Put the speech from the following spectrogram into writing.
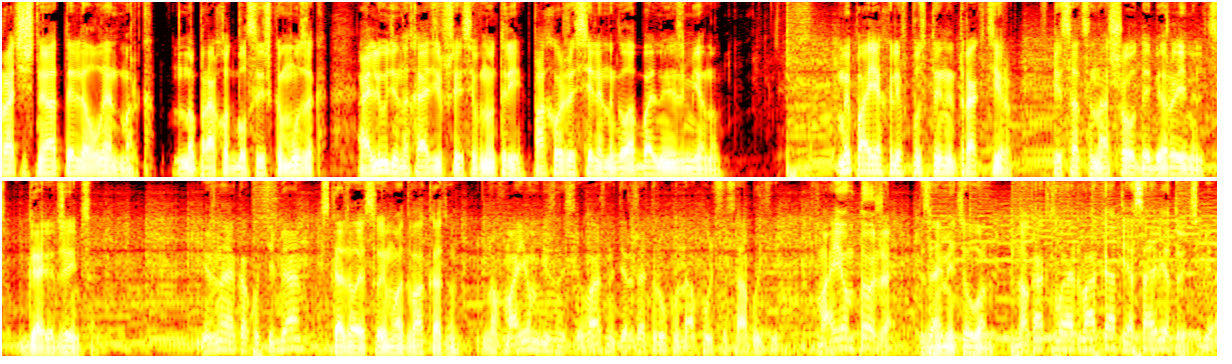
прачечную отеля «Лэндмарк», но проход был слишком узок, а люди, находившиеся внутри, похоже, сели на глобальную измену. Мы поехали в пустынный трактир вписаться на шоу Дебби Рейнольдс, Гарри Джеймса. «Не знаю, как у тебя», — сказал я своему адвокату, «но в моем бизнесе важно держать руку на пульсе событий». «В моем тоже», — заметил он. «Но как твой адвокат, я советую тебе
